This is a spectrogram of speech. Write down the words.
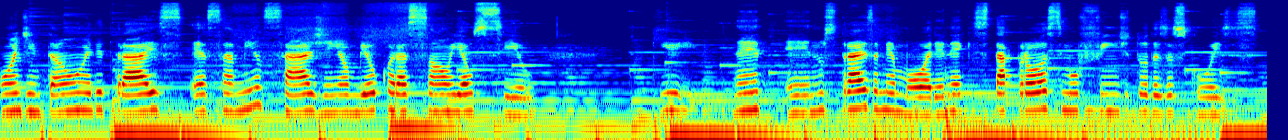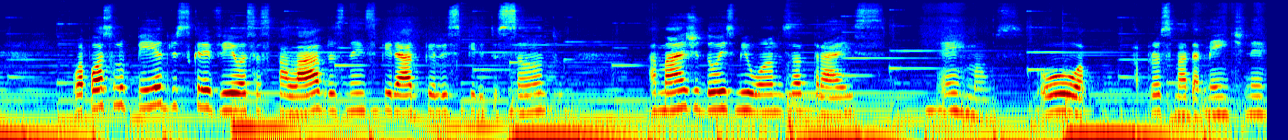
onde então ele traz essa mensagem ao meu coração e ao seu, que né, é, nos traz a memória né, que está próximo o fim de todas as coisas. O apóstolo Pedro escreveu essas palavras, né, inspirado pelo Espírito Santo, há mais de dois mil anos atrás, né, irmãos? Ou aproximadamente, né,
